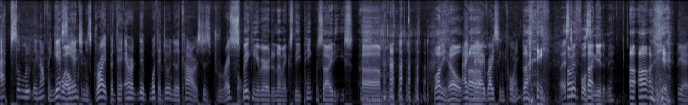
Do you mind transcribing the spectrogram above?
absolutely nothing. Yes, Well- the engine is great, but their aero, their, what they're doing to the car is just dreadful. speaking of aerodynamics, the pink Mercedes, um, bloody hell, AKA um, Racing Point. they They I still mean, force they- India to me. uh, uh, yeah. Yeah.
